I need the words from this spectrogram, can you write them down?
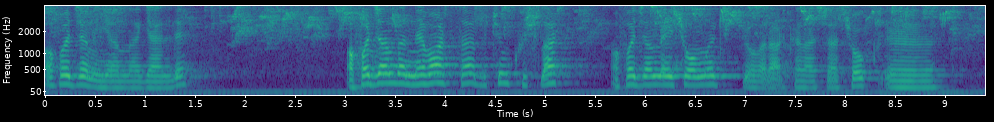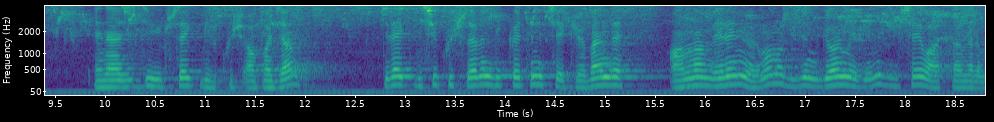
Afacan'ın yanına geldi. Afacan'da ne varsa bütün kuşlar Afacan'la eş olmak istiyorlar arkadaşlar. Çok e, enerjisi yüksek bir kuş Afacan. Direkt dişi kuşların dikkatini çekiyor. Ben de anlam veremiyorum ama bizim görmediğimiz bir şey var sanırım.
